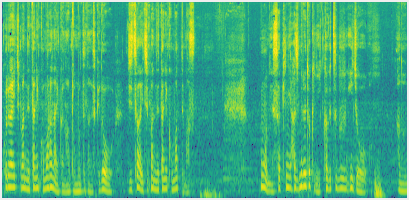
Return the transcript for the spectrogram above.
これが一番ネタに困らないかなと思ってたんですけど実は一番ネタに困ってます。もうね先に始める時に1ヶ月分以上あの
